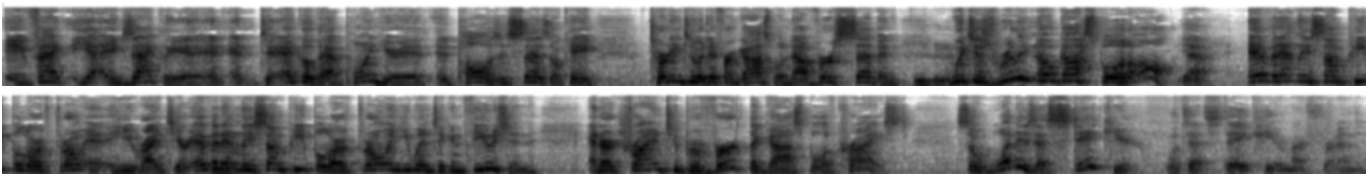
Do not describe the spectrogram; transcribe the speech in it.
In fact, yeah, exactly. And, and, and to echo that point here, it, it, Paul just says, okay, turning to a different gospel. Now, verse 7, mm-hmm. which is really no gospel at all. Yeah. Evidently, some people are throwing, he writes here, evidently, mm-hmm. some people are throwing you into confusion and are trying to pervert the gospel of Christ. So, what is at stake here? What's at stake here, my friend,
